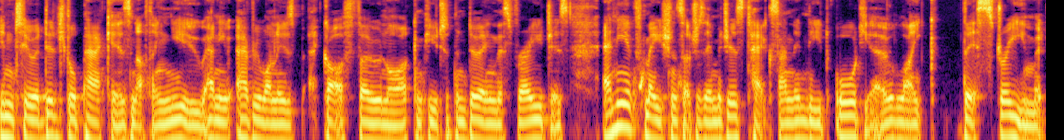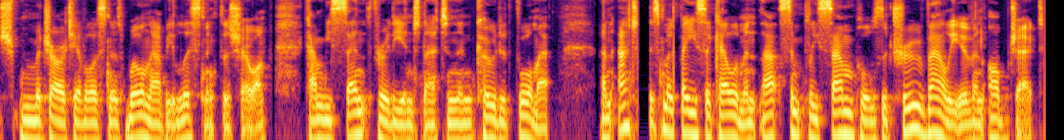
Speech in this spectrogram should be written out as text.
into a digital packet is nothing new. Any everyone who's got a phone or a computer has been doing this for ages. Any information such as images, text, and indeed audio, like this stream, which majority of our listeners will now be listening to the show on, can be sent through the internet in an encoded format. And at its most basic element, that simply samples the true value of an object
